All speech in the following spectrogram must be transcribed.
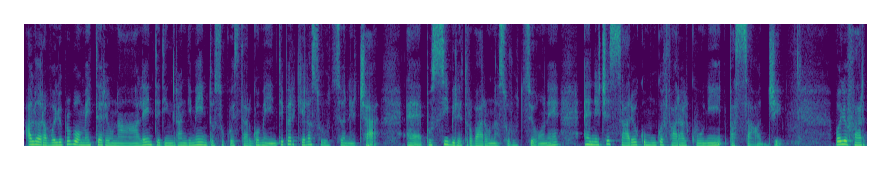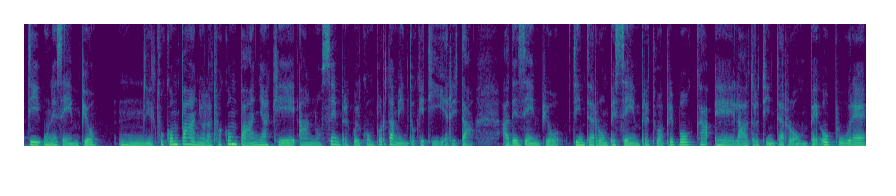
Allora voglio proprio mettere una lente di ingrandimento su questi argomenti perché la soluzione c'è, è possibile trovare una soluzione, è necessario comunque fare alcuni passaggi. Voglio farti un esempio. Mm, il tuo compagno la tua compagna che hanno sempre quel comportamento che ti irrita. Ad esempio, ti interrompe sempre, tu apri bocca e l'altro ti interrompe, oppure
